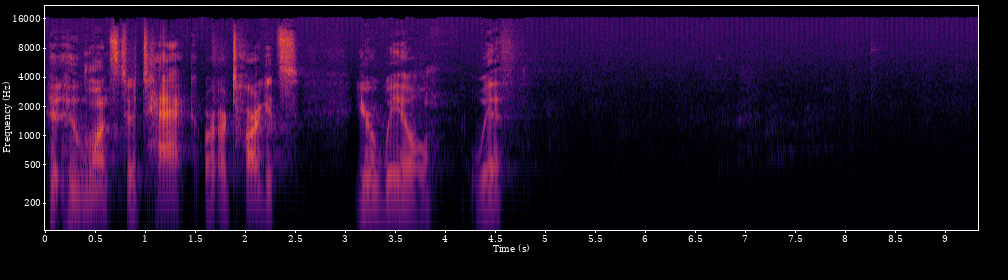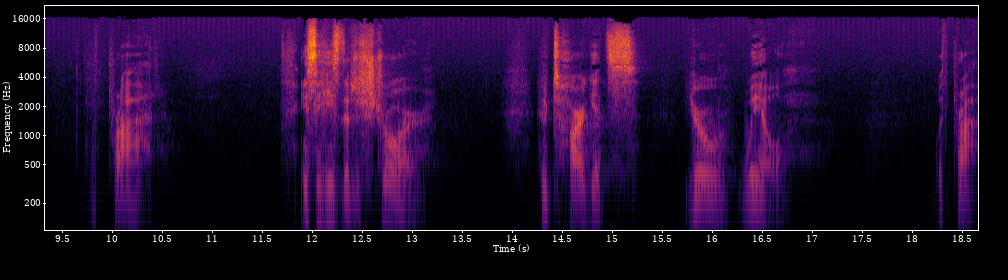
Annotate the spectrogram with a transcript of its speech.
who, who wants to attack or, or targets your will with with pride. You see, he's the destroyer who targets your will with pride.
